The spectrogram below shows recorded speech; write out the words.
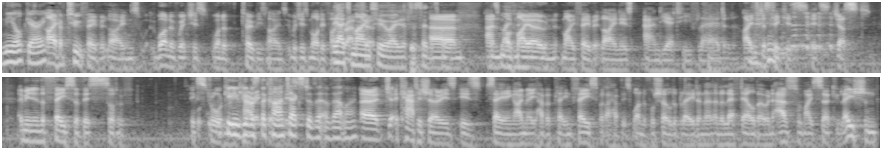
Neal, Gary? I have two favourite lines. One of which is one of Toby's lines, which is modified. Yeah, it's rapture. mine too. I have to say this. Um, That's and my of my own, my favourite line is, "And yet he fled." I just think it's it's just. I mean, in the face of this sort of extraordinary. Can you give us the character that is- context of, the, of that line? Uh, Katisha is, is saying, I may have a plain face, but I have this wonderful shoulder blade and a, and a left elbow. And as for my circulation,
